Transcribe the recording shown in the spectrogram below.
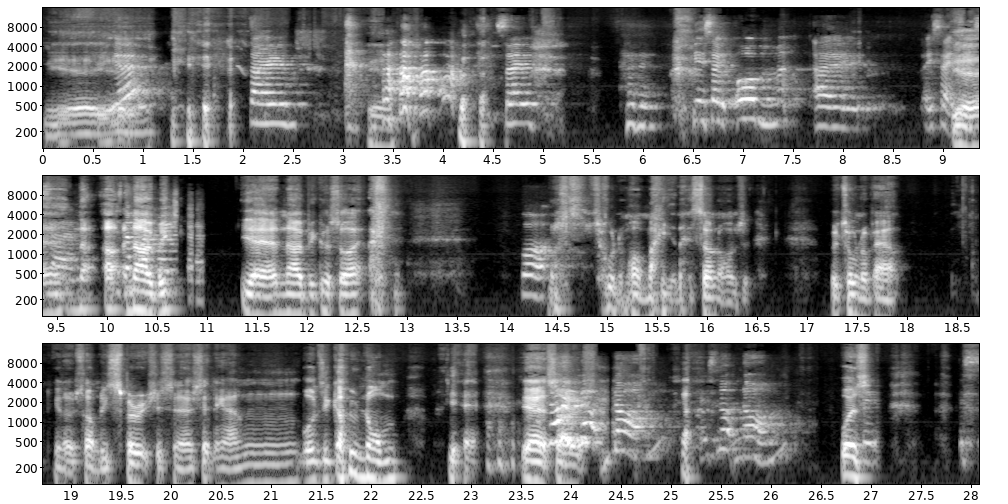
yeah, yeah, yeah. So, yeah. so, yeah. So Om, uh, they say. Yeah, um, no, uh, no, but- Yeah, no, because I What? I was talking to my mate, and sometimes we're talking about, you know, somebody's spiritualist, you know, sitting there, mm, what does it go, nom? Yeah, yeah. no, so not nom. It's not nom. was It's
